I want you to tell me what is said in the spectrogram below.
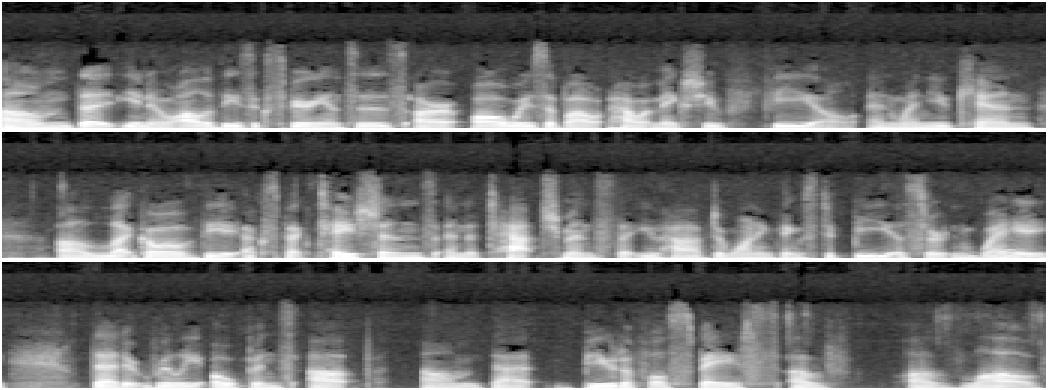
um, that you know all of these experiences are always about how it makes you feel and when you can uh, let go of the expectations and attachments that you have to wanting things to be a certain way that it really opens up um, that beautiful space of of love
